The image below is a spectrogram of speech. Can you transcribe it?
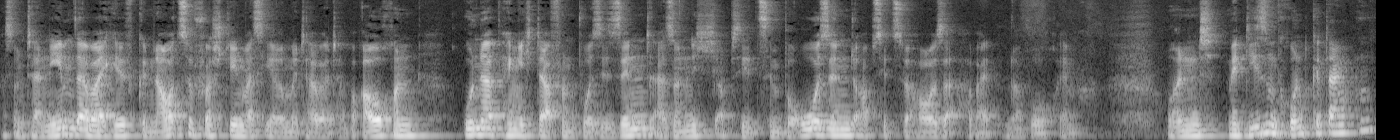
das Unternehmen dabei hilft, genau zu verstehen, was ihre Mitarbeiter brauchen, unabhängig davon, wo sie sind. Also nicht, ob sie jetzt im Büro sind, ob sie zu Hause arbeiten oder wo auch immer. Und mit diesem Grundgedanken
